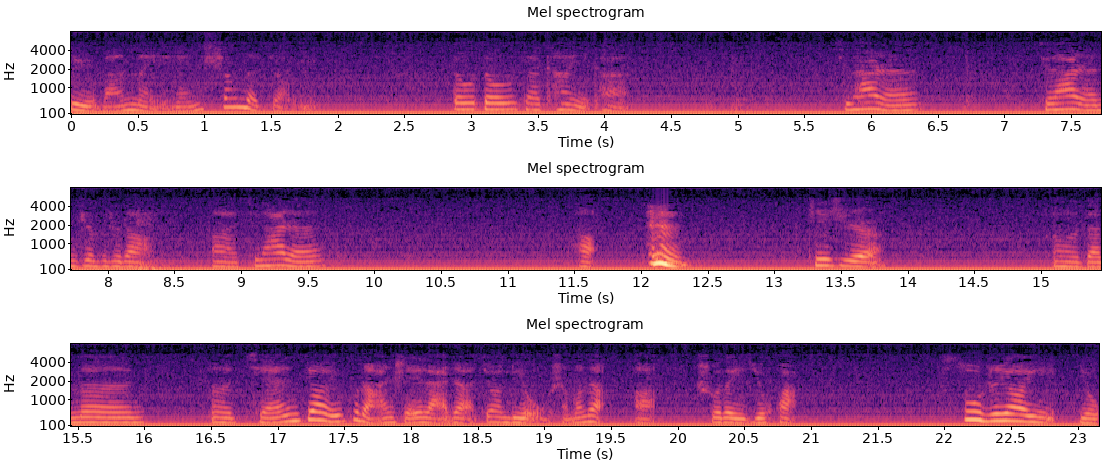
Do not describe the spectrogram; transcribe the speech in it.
对完美人生的教育。兜兜再看一看，其他人，其他人知不知道啊？其他人，好，这是，嗯，咱们。嗯，前教育部长是谁来着？叫柳什么的啊？说的一句话：素质教育有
